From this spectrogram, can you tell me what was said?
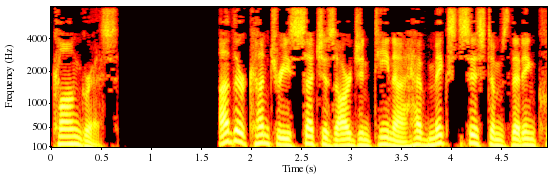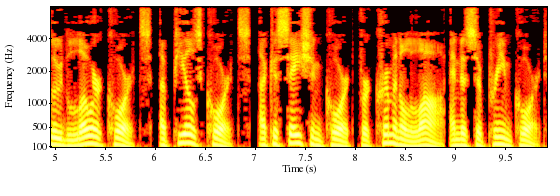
Congress. Other countries such as Argentina have mixed systems that include lower courts, appeals courts, a cassation court for criminal law and a Supreme Court.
